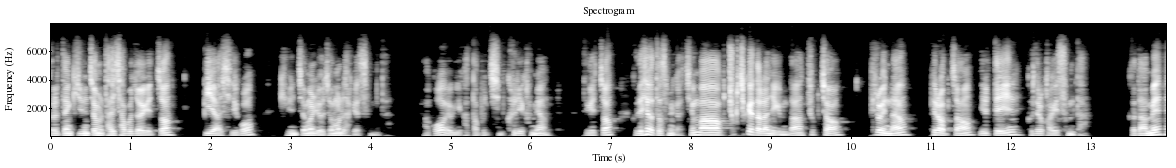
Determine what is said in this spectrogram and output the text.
그럴 땐 기준점을 다시 잡아줘야겠죠? B 하시고 기준점을 요점으로 잡겠습니다. 하고 여기 갖다 붙이 클릭하면 되겠죠? 그 대신 어떻습니까? 지금 막 축척해 달라는 얘기입니다. 축척 필요 있나요? 필요 없죠? 1대1 그대로 가겠습니다. 그 다음에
